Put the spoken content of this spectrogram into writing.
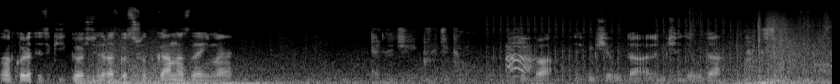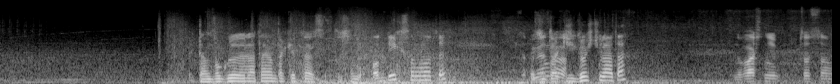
No akurat jest jakiś gościu, zaraz go z shotguna zdejmę. Chyba, jak mi się uda, ale mi się nie uda. Tam w ogóle latają takie testy. To są od nich samoloty? Zabiłem to go. jakiś gościu lata? No właśnie, to są...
